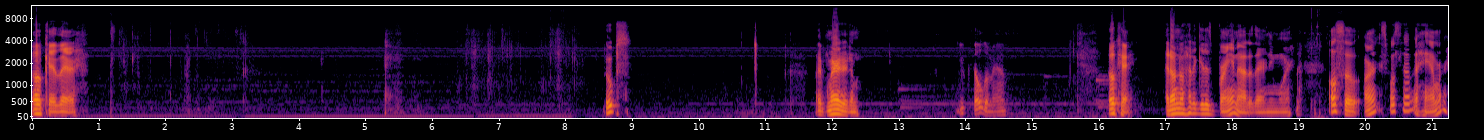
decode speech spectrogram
Okay, there. Oops. I've murdered him. You killed a man. Okay. I don't know how to get his brain out of there anymore. Also, aren't I supposed to have a hammer?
